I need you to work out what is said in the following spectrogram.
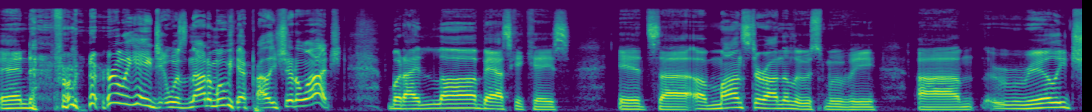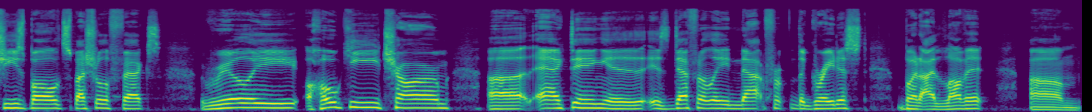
And from an early age, it was not a movie I probably should have watched. But I love Basket Case. It's uh, a monster on the loose movie. Um, really cheeseballed special effects, really hokey charm. Uh, acting is is definitely not the greatest, but I love it. Um,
